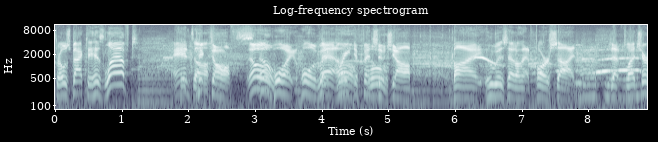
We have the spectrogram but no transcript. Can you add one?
throws back to his left, and Picked picked off. off. Oh No. boy, Bad. great Oh, defensive whoa. job by who is that on that far side? Is that Fletcher?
